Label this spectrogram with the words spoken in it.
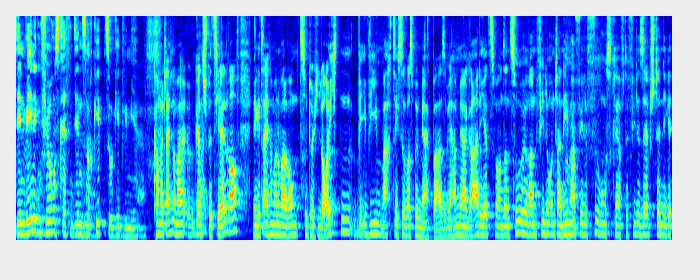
den wenigen Führungskräften, denen es noch gibt, so geht wie mir. Kommen wir gleich nochmal ganz speziell drauf. Mir geht es eigentlich nochmal darum zu durchleuchten, wie, wie macht sich sowas bemerkbar. Also wir haben ja gerade jetzt bei unseren Zuhörern viele Unternehmer, viele Führungskräfte, viele Selbstständige,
